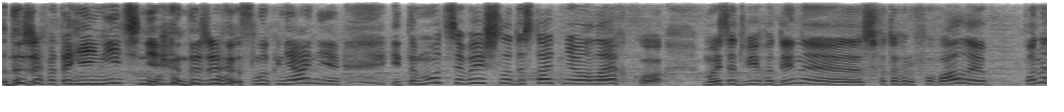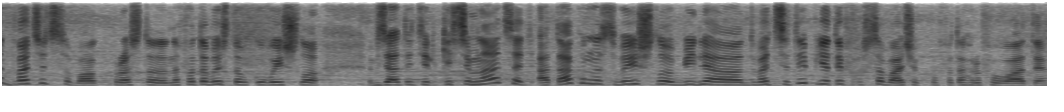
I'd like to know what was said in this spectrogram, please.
дуже фотогенічні, дуже слухняні. І тому це вийшло достатньо легко. Ми за дві години сфотографували понад 20 собак. Просто на фотовиставку вийшло взяти тільки 17, а так у нас вийшло біля 25 собачок пофотографувати.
